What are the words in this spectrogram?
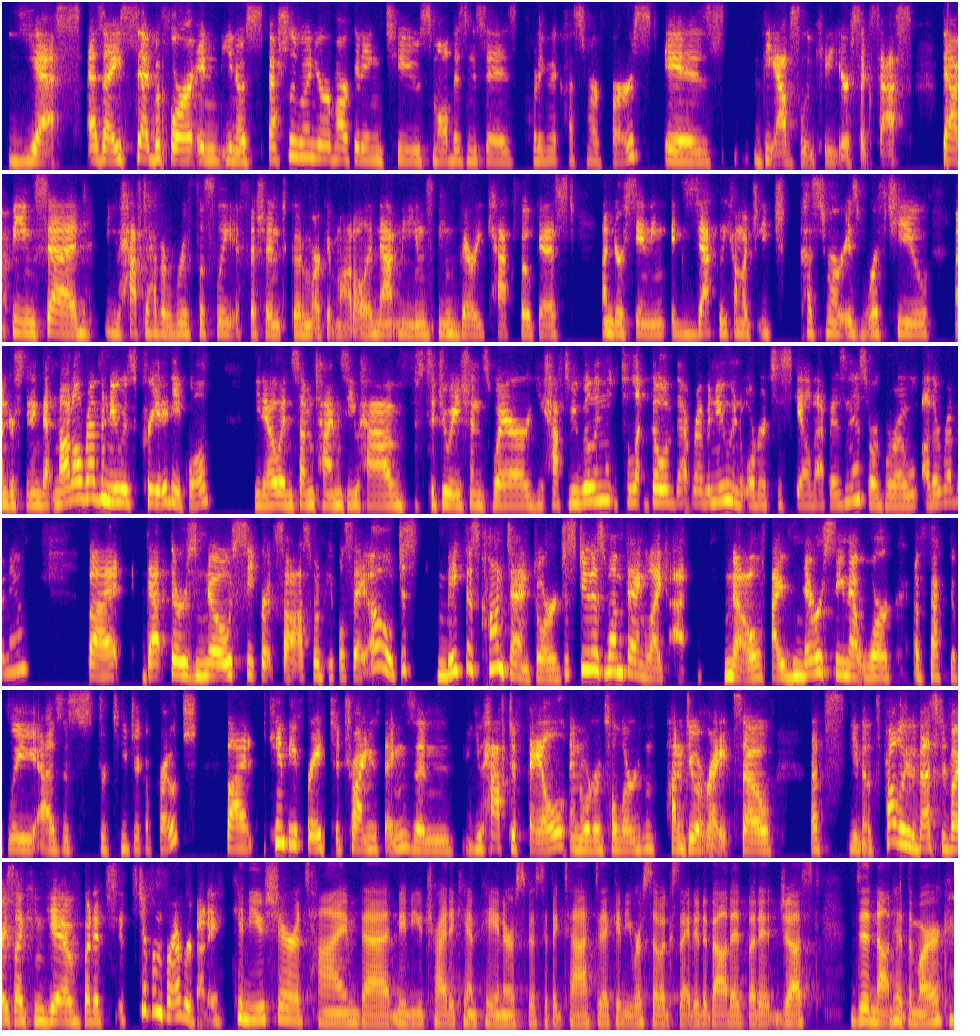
Yes, as I said before, and you know, especially when you're marketing to small businesses, putting the customer first is the absolute key to your success. That being said, you have to have a ruthlessly efficient go to market model. And that means being very CAC focused, understanding exactly how much each customer is worth to you, understanding that not all revenue is created equal. You know, and sometimes you have situations where you have to be willing to let go of that revenue in order to scale that business or grow other revenue. But that there's no secret sauce when people say, oh, just make this content or just do this one thing. Like, no, I've never seen that work effectively as a strategic approach, but you can't be afraid to try new things and you have to fail in order to learn how to do it right. So that's, you know, it's probably the best advice I can give, but it's it's different for everybody. Can you share a time that maybe you tried a campaign or a specific tactic and you were so excited about it, but it just did not hit the mark?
